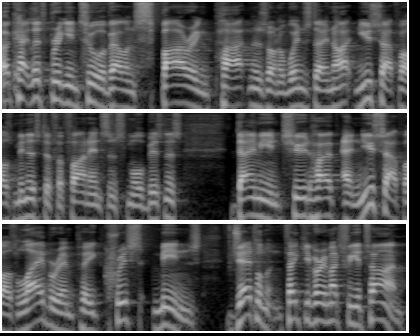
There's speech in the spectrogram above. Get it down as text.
Okay, let's bring in two of Alan's sparring partners on a Wednesday night New South Wales Minister for Finance and Small Business, Damien Tudehope, and New South Wales Labor MP, Chris Minns. Gentlemen, thank you very much for your time.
